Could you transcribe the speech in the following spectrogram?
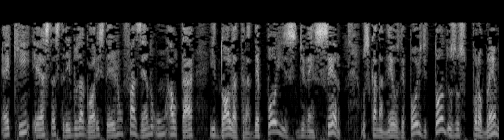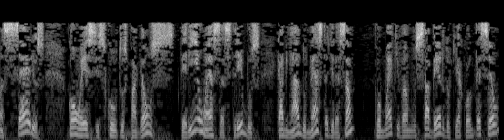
é que estas tribos agora estejam fazendo um altar idólatra. Depois de vencer os cananeus, depois de todos os problemas sérios com esses cultos pagãos, teriam essas tribos caminhado nesta direção? Como é que vamos saber do que aconteceu?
